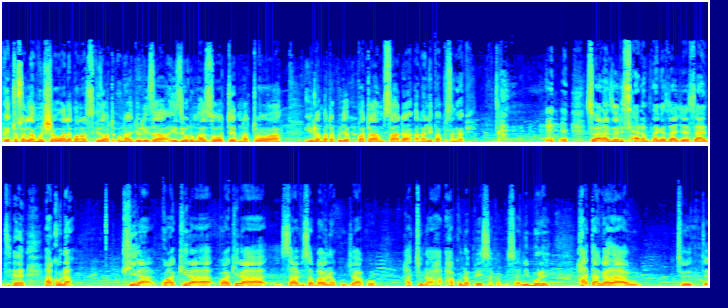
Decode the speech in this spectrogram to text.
Pengine swali la mwisho, wale ambao wanasikiza wat- unajiuliza, hizi huduma zote mnatoa, yule ambaye atakuja kupata msaada analipa pesa ngapi? Swala nzuri sana mtangazaji, asante. Hakuna kila kwa kila kwa kila service ambayo nakujako hatuna ha, hakuna pesa kabisa, ni bule. Hata angalau tu, tu,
